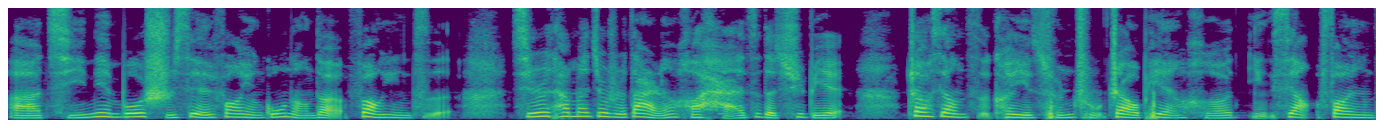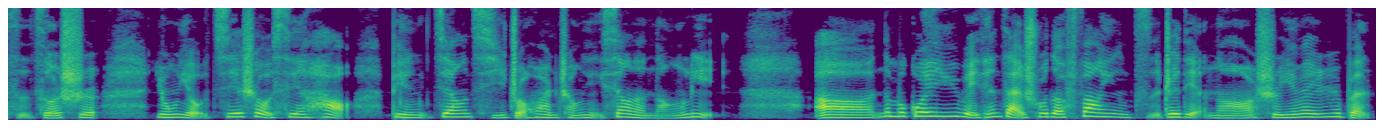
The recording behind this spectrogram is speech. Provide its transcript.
啊其念波实现放映功能的放映子。其实它们就是大人和孩子的区别。照相子可以存储照片和影像，放映子则是拥有接受信号并将其转换成影像的能力。啊，那么关于尾田仔说的放映子这点呢，是因为日本，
